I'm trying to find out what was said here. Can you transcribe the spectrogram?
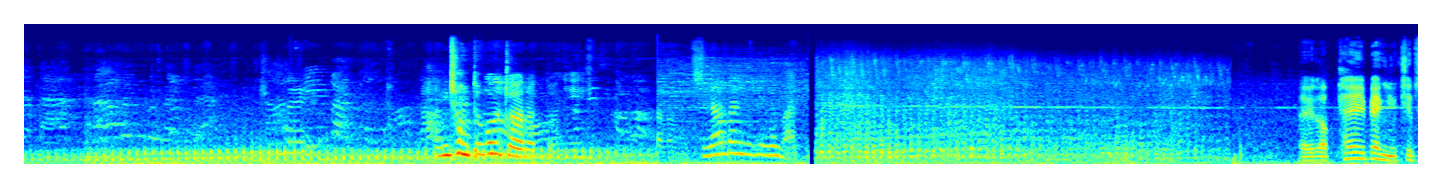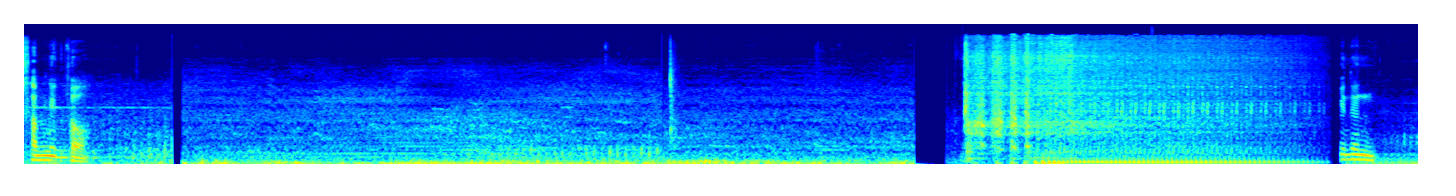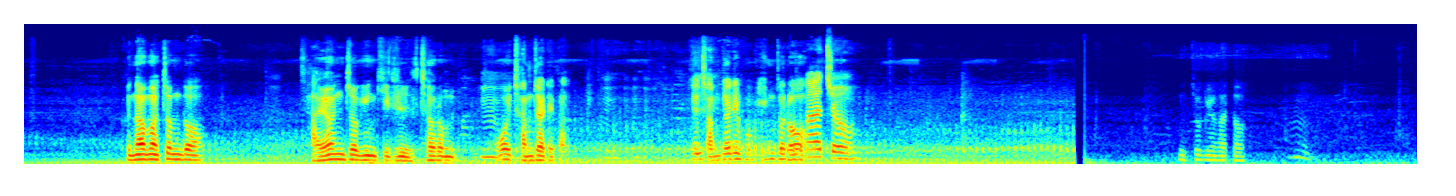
춥네. 엄청 뜨거울 줄 알았더니 지나다니기는 많이 여기가 863m. 여기는 그나마 좀 더 자연적인 길처럼 음. 오 잠자리다. 음. 이제 잠자리 보기 힘들어. 맞아. 이쪽에 가서 음.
